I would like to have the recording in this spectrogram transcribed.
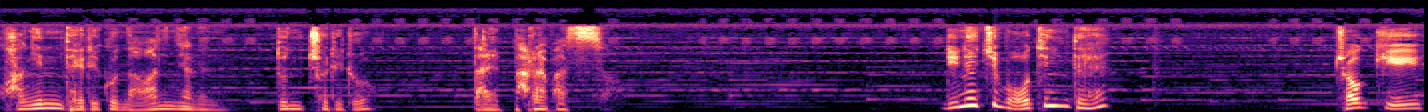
광인 데리고 나왔냐는 눈초리로 날 바라봤어. 니네 집 어딘데? 저기.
